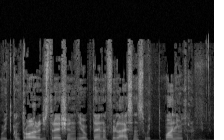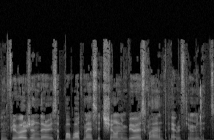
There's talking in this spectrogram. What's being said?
With controller registration you obtain a free license with one user. In free version there is a pop-out message shown in bOS client every few minutes.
